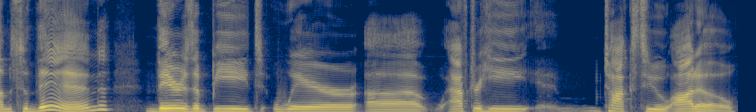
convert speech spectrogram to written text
Um so then there's a beat where uh after he uh, talks to Otto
